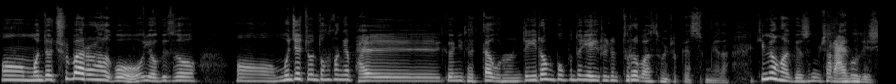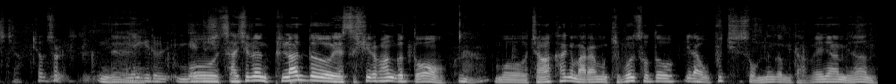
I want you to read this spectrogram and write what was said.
어, 먼저 출발을 하고 여기서 어, 문제점 동상에 발견이 됐다고 그러는데 이런 부분도 얘기를 좀 들어봤으면 좋겠습니다. 김영하 교수님 잘 알고 계시죠? 좀 설, 네. 얘기를 뭐. 사실은 핀란드에서 실험한 것도 네. 뭐 정확하게 말하면 기본소득이라고 붙일 수 없는 겁니다. 왜냐하면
